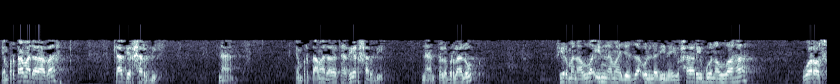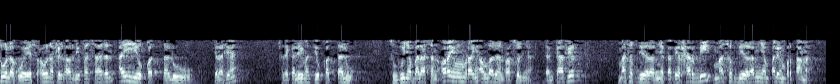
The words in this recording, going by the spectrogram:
Yang pertama adalah apa? Kafir harbi. Nah, yang pertama adalah kafir harbi. Nah, telah berlalu firman Allah innama jazaa'ul ladzina yuharibuna Allah wa rasulahu wa yas'una fil ardi fasadan ay yuqattalu. Jelas ya? Ada kalimat yuqattalu. Sungguhnya balasan orang yang memerangi Allah dan Rasulnya. Dan kafir masuk di dalamnya kafir harbi, masuk di dalamnya yang paling pertama.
